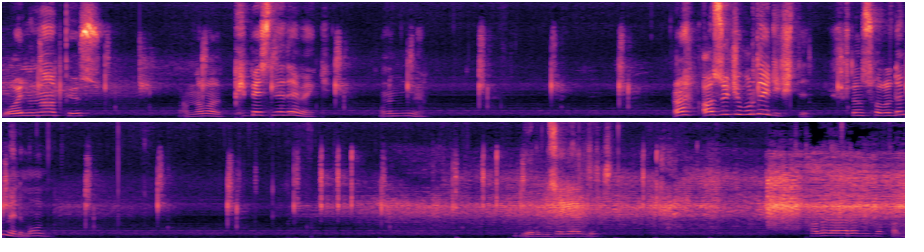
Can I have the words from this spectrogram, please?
Bu oyunu ne yapıyoruz? Anlamadım. Pipes ne demek? Onu bilmiyorum. Ah az önce buradaydı işte. Şuradan sola dönmedim oğlum. Yerimize geldik. Kameralara bir bakalım.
